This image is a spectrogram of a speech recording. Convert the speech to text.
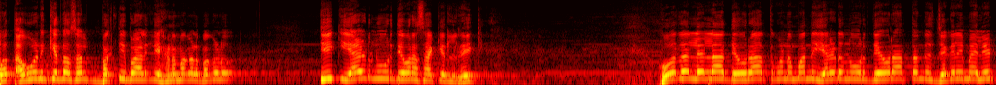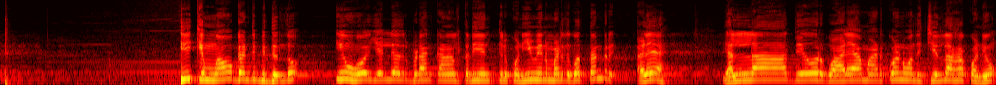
ಮತ್ತು ಅವಣಕ್ಕಿಂತ ಸ್ವಲ್ಪ ಭಕ್ತಿ ಬಾಳಿಲಿ ಹೆಣ್ಮಗಳ ಮಗಳು, ಈಕಿ ಎರಡು ನೂರು ದೇವರ ಸಾಕಿದ್ಲು ಈಕಿ. ಹೋದಲ್ಲೆಲ್ಲ ದೇವ್ರ ತಗೊಂಡು ಬಂದು ಎರಡು ನೂರು ದೇವ್ರ ತಂದು ಜಗಲಿ ಮೇಲೆ ಇಟ್ಟು ಈಕೆ ಮಾವು ಗಂಟೆ ಬಿದ್ದಿದ್ದು ಇವು ಹೋಗಿ ಎಲ್ಲಿಯಾದ್ರೂ ಬಿಡಂಗೆ ಕಾಣಲ್ಲ ತಡಿ ಅಂತ ತಿಳ್ಕೊಂಡು ನೀವೇನು ಮಾಡಿದ ಗೊತ್ತನ್ರಿ? ಹಳೆ? ಎಲ್ಲ ದೇವ್ರ ಗ್ವಾಳ್ಯ ಮಾಡ್ಕೊಂಡು ಒಂದು ಚಿಲ್ಲಾಗ ಹಾಕೊಂಡು ನೀವು.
